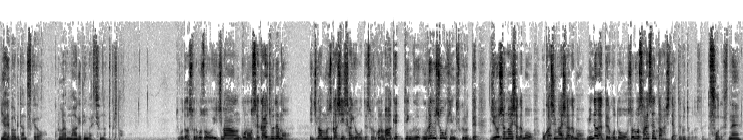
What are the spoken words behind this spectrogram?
やれば売れたんですけど、これからマーケティングが必要になってくると。ということは、それこそ一番この世界中でも、一番難しい作業ですよね。これマーケティング、売れる商品作るって、自動車会社でも、お菓子会社でも、みんながやってることを、それを最先端走ってやっていくってことですね。そうですね。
